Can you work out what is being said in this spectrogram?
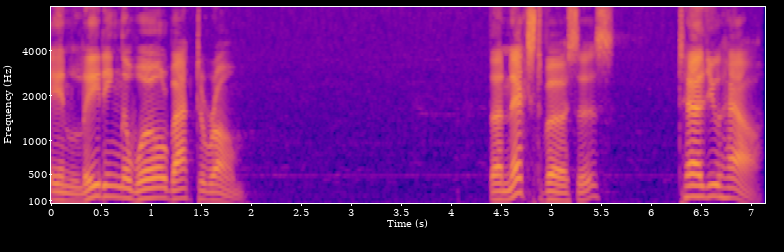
in leading the world back to Rome. The next verses tell you how.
